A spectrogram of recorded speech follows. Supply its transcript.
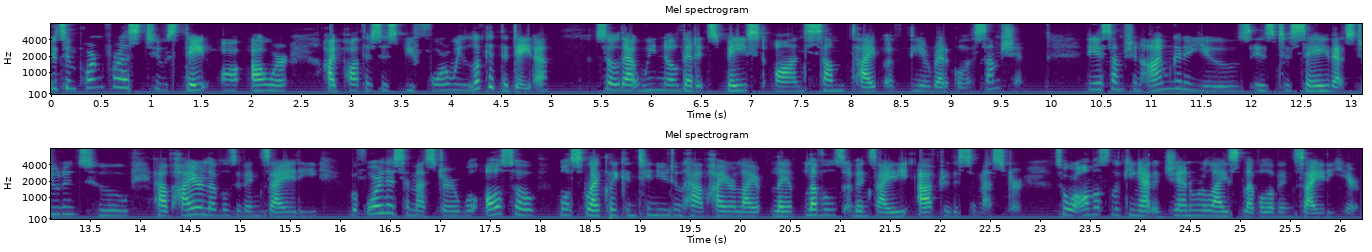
It's important for us to state our hypothesis before we look at the data so that we know that it's based on some type of theoretical assumption. The assumption I'm going to use is to say that students who have higher levels of anxiety before the semester will also most likely continue to have higher levels of anxiety after the semester. So we're almost looking at a generalized level of anxiety here.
